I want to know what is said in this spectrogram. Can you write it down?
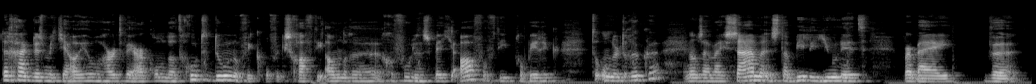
dan ga ik dus met jou heel hard werken om dat goed te doen. Of ik, of ik schaf die andere gevoelens een beetje af, of die probeer ik te onderdrukken. En dan zijn wij samen een stabiele unit waarbij we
